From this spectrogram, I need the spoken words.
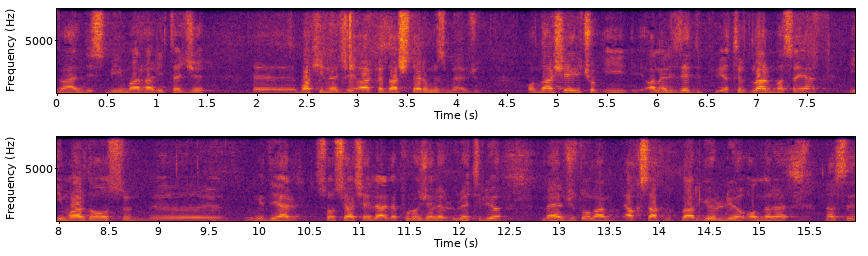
mühendis, mimar, haritacı, makinacı arkadaşlarımız mevcut. Onlar şehri çok iyi analiz edip yatırdılar masaya. İmarda olsun, e, diğer sosyal şeylerde projeler üretiliyor. Mevcut olan aksaklıklar görülüyor. Onlara nasıl e,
